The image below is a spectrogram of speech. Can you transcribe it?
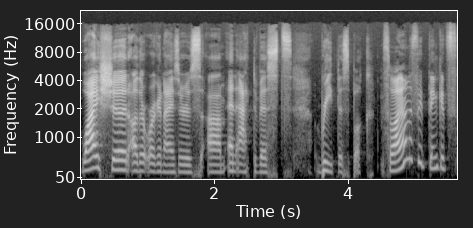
why should other organizers um, and activists read this book? So I honestly think it's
